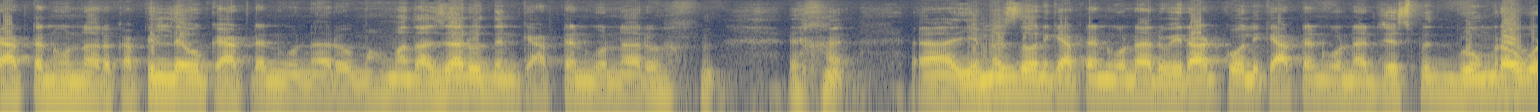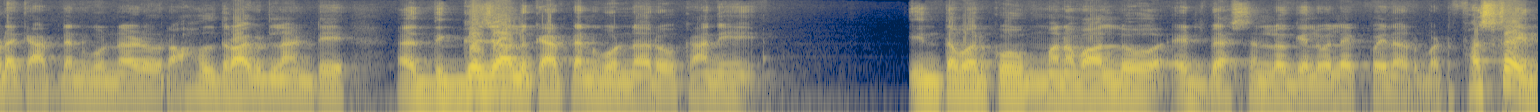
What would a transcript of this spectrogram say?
క్యాప్టెన్ ఉన్నారు కపిల్ దేవ్ క్యాప్టెన్ ఉన్నారు మహమ్మద్ అజారుద్దీన్ క్యాప్టెన్ ఉన్నారు ఎంఎస్ ధోని క్యాప్టెన్ ఉన్నారు విరాట్ కోహ్లీ క్యాప్టెన్ ఉన్నారు జస్ప్రీత్ బూమ్రావ్ కూడా క్యాప్టెన్ ఉన్నాడు రాహుల్ ద్రావిడ్ లాంటి దిగ్గజాలు క్యాప్టెన్ ఉన్నారు. కానీ ఇంతవరకు మన వాళ్ళు ఎడ్జ్ బ్యాస్టన్లో గెలవలేకపోయినారు. బట్ ఫస్ట్ టైం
